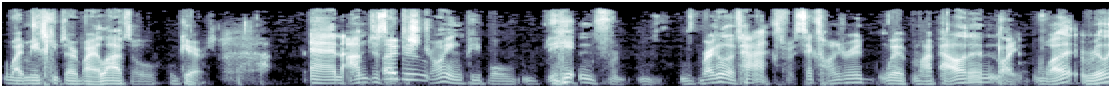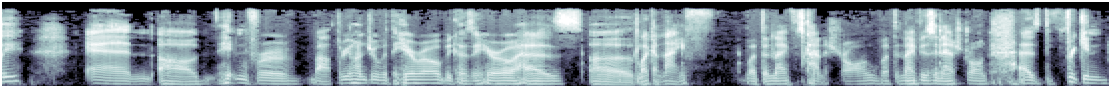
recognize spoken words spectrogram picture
white mage keeps everybody alive, so who cares? And I'm just like destroying people, hitting for regular attacks for 600 with my paladin. Like, what? Really? And, uh, hitting for about 300 with the hero because the hero has, uh, like a knife, but the knife is kind of strong, but the knife isn't as strong as the freaking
